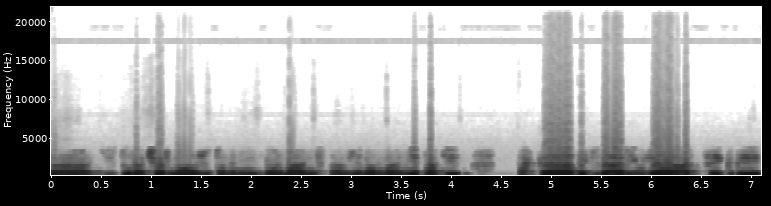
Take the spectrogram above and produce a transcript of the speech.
na jízdu na černo, že to není normální stav, že normálně je platit, tak eh, teď v září udělala akci, kdy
